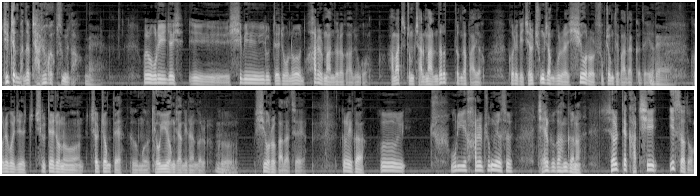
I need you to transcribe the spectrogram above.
직접 만들 자료가 없습니다. 네. 그리고 우리 이제 이 11대 조는 활을 만들어 가지고 아마 좀잘 만들었던가 봐요. 그렇게 절충장군의 시호를 숙종대 받았거든요. 네. 그리고 이제 7대 조는 철종 때 그 뭐 교위영장이라는 걸그 음. 시호를 받았어요. 그러니까 그 우리 활 중에서 제일 그거 한 거는 절대 같이 있어도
